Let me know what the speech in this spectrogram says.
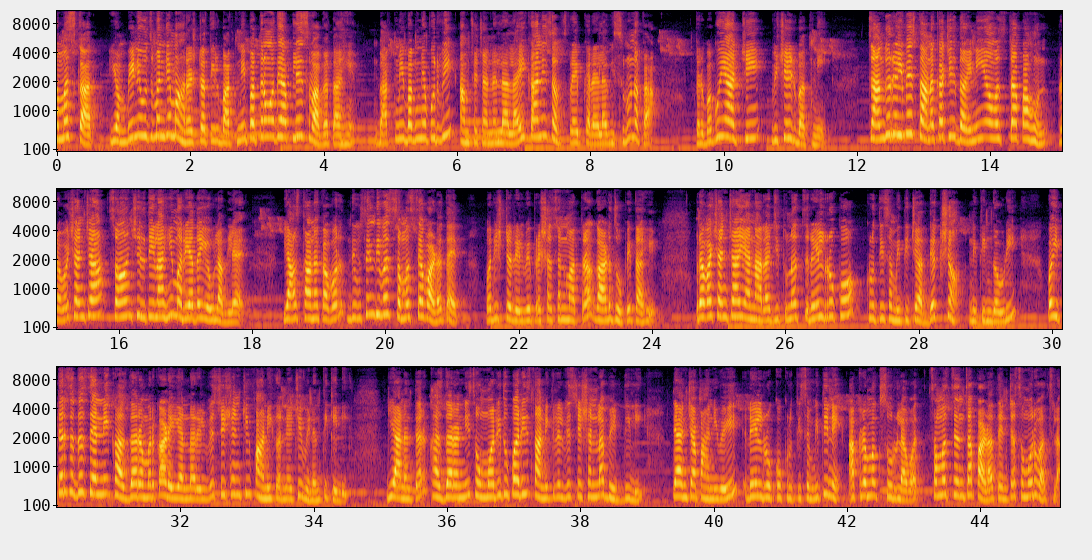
नमस्कार. M B news म्हणजे महाराष्ट्रातील बातमीपत्रामध्ये आपले स्वागत आहे. बातमी बघण्यापूर्वी आमच्या चॅनलला लाईक आणि सबस्क्राईब करायला विसरू नका. तर बघूया आजची विशेष बातमी. चांदूर रेल्वे स्थानकाची दयनीय अवस्था पाहून प्रवाशांच्या सहनशीलतेलाही मर्यादा येऊ लागल्या आहेत. या स्थानकावर दिवसेंदिवस समस्या वाढत आहेत. वरिष्ठ रेल्वे प्रशासन मात्र गाढ झोपेत आहे. प्रवाशांच्या या नाराजीतूनच रेल रोको कृती समितीचे अध्यक्ष नितीन गवडी व इतर सदस्यांनी खासदार अमर काळे यांना रेल्वे स्टेशनची पाहणी करण्याची विनंती केली. यानंतर खासदारांनी सोमवारी दुपारी स्थानिक रेल्वे स्टेशनला भेट दिली. त्यांच्या पाहणीवेळी रेल रोको कृती समितीने आक्रमक सूर लावत समस्यांचा पाडा त्यांच्यासमोर वाचला.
